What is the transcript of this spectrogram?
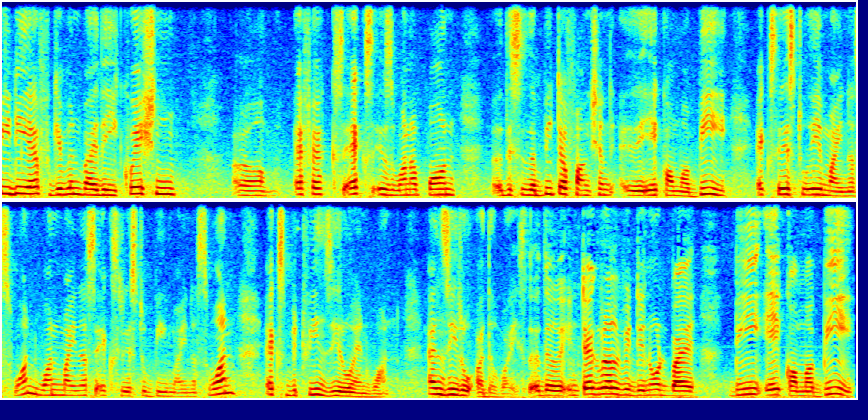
PDF given by the equation uh, f x x is 1 upon uh, this is a beta function a comma b x raised to a minus 1 1 minus x raised to b minus 1 x between 0 and 1 and 0 otherwise. The, the, integral we denote by b a comma b.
